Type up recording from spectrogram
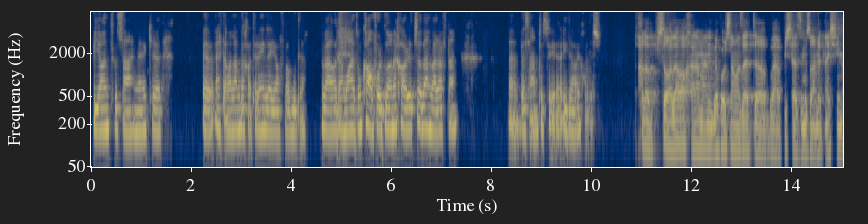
بیان تو صحنه که احتمالا به خاطر این لیافا بوده و آدم ها از اون کامفورت زون خارج شدن و رفتن به سمت سوی ایده های خودش. حالا سوال آخرم من بپرسم ازت و بیشتر از این مزاحمت نشیم.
